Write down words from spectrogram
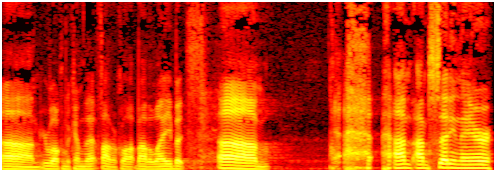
Um, you're welcome to come to that five o'clock, by the way. But um, I'm I'm sitting there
